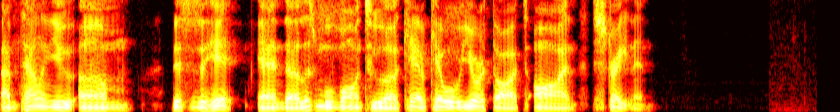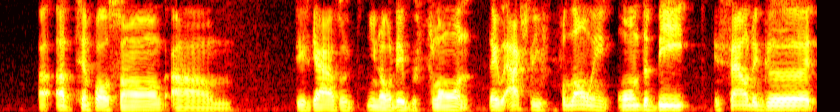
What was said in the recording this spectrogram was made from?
I'm telling you, um, this is a hit. And uh, let's move on to uh, Kev. Kev, what were your thoughts on straightening? uh, up tempo song. Um, these guys were, you know, they were flowing. They were actually flowing on the beat. It sounded good.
